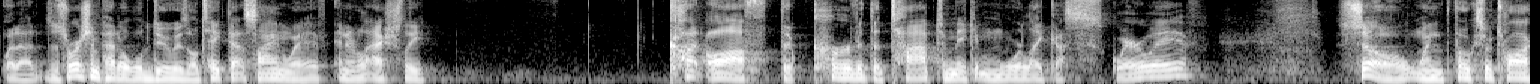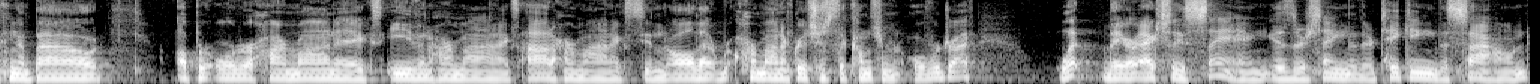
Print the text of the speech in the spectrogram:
What a distortion pedal will do is it'll take that sine wave and it'll actually cut off the curve at the top to make it more like a square wave. So when folks are talking about upper order harmonics, even harmonics, odd harmonics, and all that harmonic richness that comes from an overdrive, what they are actually saying is they're saying that they're taking the sound,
